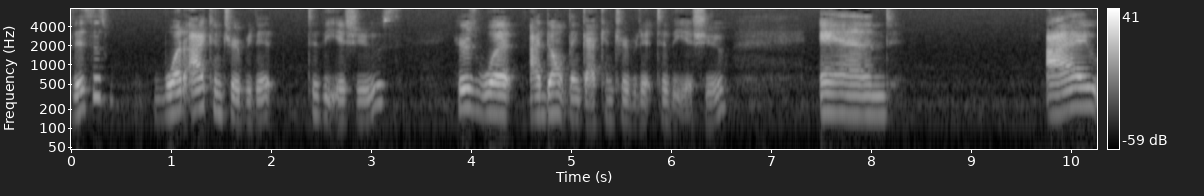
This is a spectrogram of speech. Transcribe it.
this is what I contributed to the issues. Here's what I don't think I contributed to the issue and I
